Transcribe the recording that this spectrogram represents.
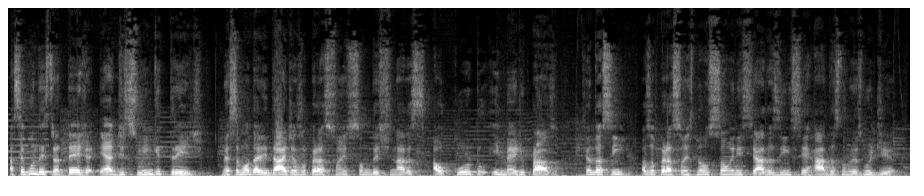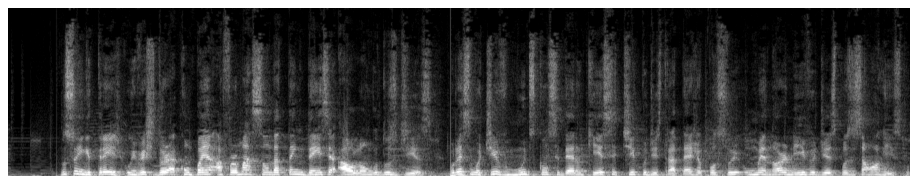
A segunda estratégia é a de swing trade. Nessa modalidade, as operações são destinadas ao curto e médio prazo. Sendo assim, as operações não são iniciadas e encerradas no mesmo dia. No swing trade, o investidor acompanha a formação da tendência ao longo dos dias. Por esse motivo, muitos consideram que esse tipo de estratégia possui um menor nível de exposição ao risco,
